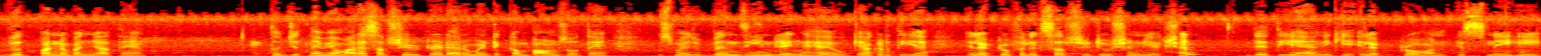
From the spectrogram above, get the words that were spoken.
व्युत्पन्न बन जाते हैं। तो जितने भी हमारे सब्सटीट्यूटेड एरोमेटिक कंपाउंड्स होते हैं उसमें जो बेंजीन रिंग है, वो क्या करती है? इलेक्ट्रोफिलिक सब्सटीट्यूशन रिएक्शन देती है, यानी कि इलेक्ट्रॉन स्नेही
